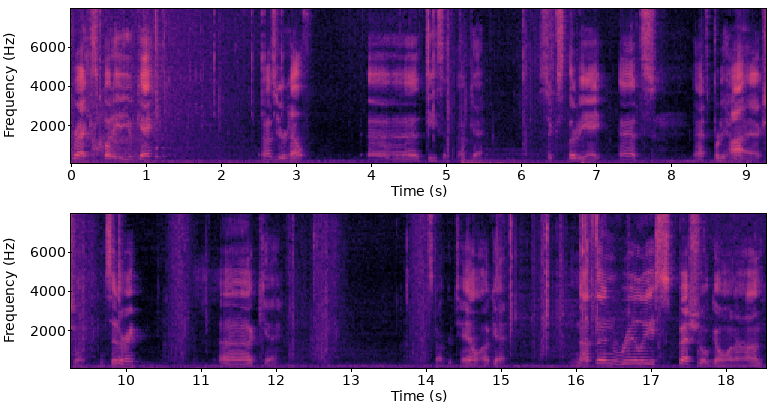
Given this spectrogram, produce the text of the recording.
Rex, buddy, are you okay? How's your health? Uh, decent. Okay. 638. That's that's pretty high, actually, considering. Okay. Stalker tail. Okay. Nothing really special going on.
